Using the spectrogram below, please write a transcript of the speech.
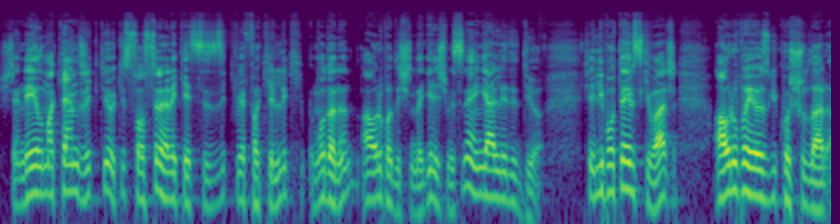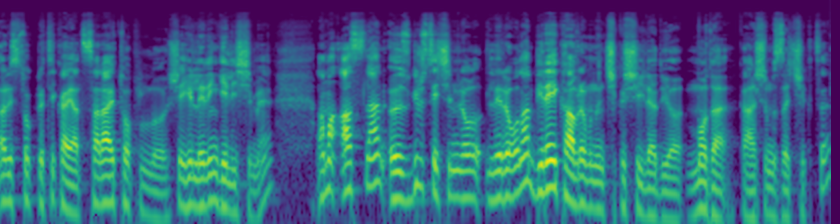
İşte Neil McKendrick diyor ki sosyal hareketsizlik ve fakirlik modanın Avrupa dışında gelişmesini engelledi diyor. İşte Lipotevski var, Avrupa'ya özgü koşullar, aristokratik hayat, saray topluluğu, şehirlerin gelişimi. Ama aslen özgür seçimleri olan birey kavramının çıkışıyla diyor moda karşımıza çıktı.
